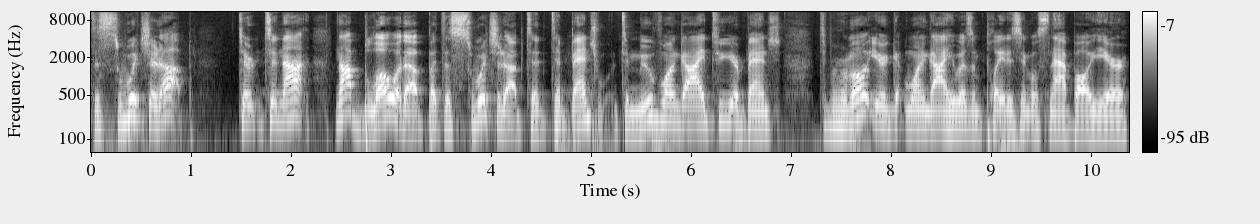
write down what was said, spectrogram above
to switch it up to, to not not blow it up, but to switch it up, to, to bench, to move one guy to your bench, to promote your one guy who hasn't played a single snap all year,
